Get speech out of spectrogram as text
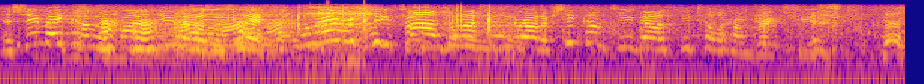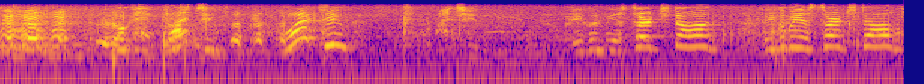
And she may come and find you whoever she finds when I send her out, if she comes to you guys, you tell her how great she is. okay, watch him. Watch him. Watch him. Are you going to be a search dog? Are you going to be a search dog?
